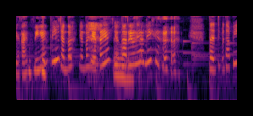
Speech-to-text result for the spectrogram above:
Ya kan nih kan nih contoh contoh nyata ya contoh Memang realnya nih tapi, tapi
